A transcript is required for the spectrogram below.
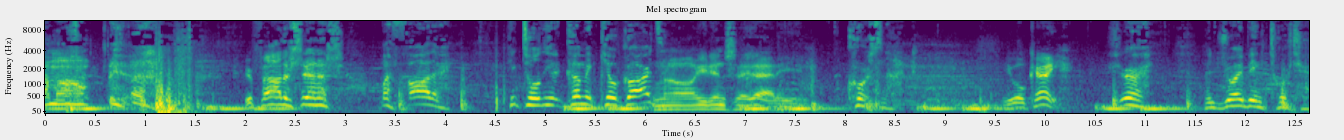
Come on. Your father sent us? My father. He told you to come and kill guards? No, he didn't say that. He... Of course not. You okay? Sure. Enjoy being tortured.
